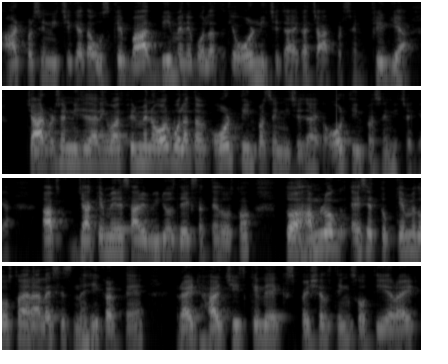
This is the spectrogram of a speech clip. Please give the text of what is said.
आठ परसेंट नीचे गया था, उसके बाद भी मैंने बोला था कि और नीचे जाएगा चार परसेंट फिर गया। 4% नीचे जाने के बाद फिर मैंने और बोला था और तीन परसेंट नीचे जाएगा और तीन परसेंट नीचे गया। आप जाके मेरे सारे वीडियोस देख सकते हैं दोस्तों। तो हम लोग ऐसे तुक्के में दोस्तों एनालिसिस नहीं करते हैं, राइट? right? हर चीज़ के लिए एक स्पेशल थिंग्स होती है, राइट?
